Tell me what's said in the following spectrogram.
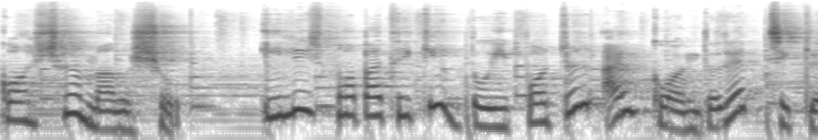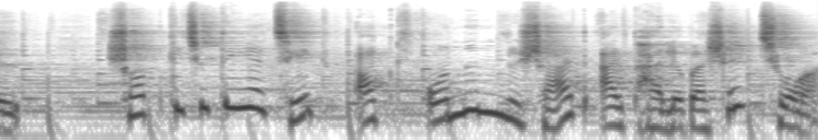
কষা মাংস। ইলিশ ভাপা থেকে দই পটল আর গন্ধরার চিকেন। সব কিছুতেই আছে এক অনন্য স্বাদ আর ভালোবাসার ছোঁয়া।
